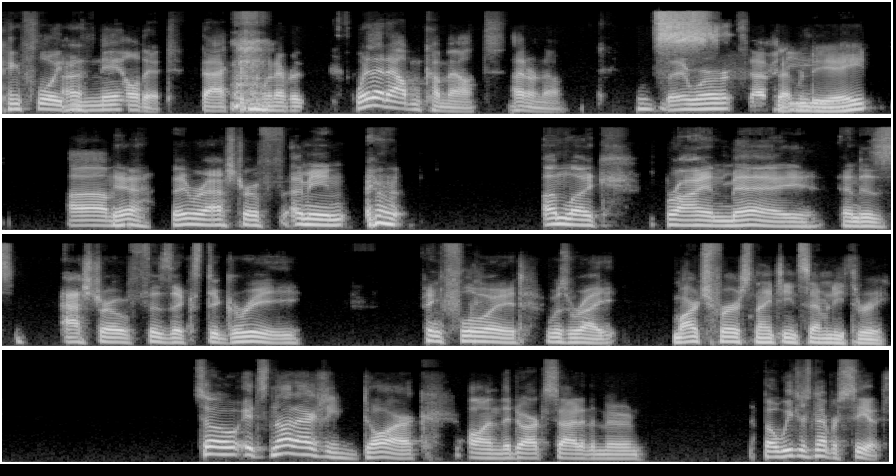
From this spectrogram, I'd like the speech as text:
Pink Floyd Uh. nailed it back whenever. When did that album come out? I don't know. They were 78. Um, yeah, they were astro. I mean, unlike Brian May and his astrophysics degree, Pink Floyd was right. March 1st, 1973. So it's not actually dark on the dark side of the moon, but we just never see it.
